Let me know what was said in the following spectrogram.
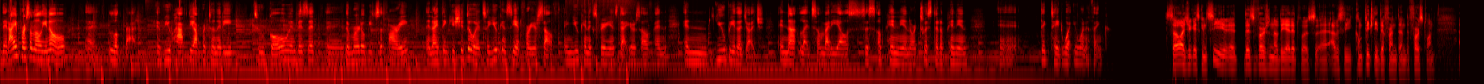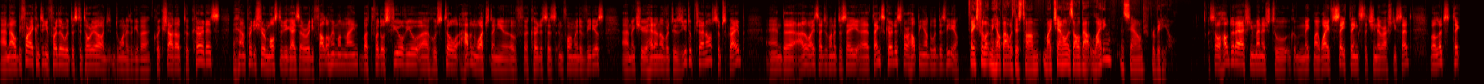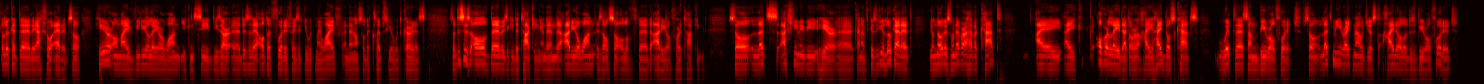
that I personally know uh, look bad. If you have the opportunity to go and visit uh, the Myrtle Beach Safari, then I think you should do it so you can see it for yourself and you can experience that yourself and and you be the judge and not let somebody else's opinion or twisted opinion uh, dictate what you want to think. So as you guys can see, it, this version of the edit was uh, obviously completely different than the first one. Uh, now, before I continue further with this tutorial, I just wanted to give a quick shout out to Curtis. I'm pretty sure most of you guys already follow him online, but for those few of you uh, who still haven't watched any of uh, Curtis's informative videos, uh, make sure you head on over to his YouTube channel, subscribe, and uh, otherwise, I just wanted to say uh, thanks, Curtis, for helping out with this video. Thanks for letting me help out with this, Tom. My channel is all about lighting and sound for video. So how did I actually manage to make my wife say things that she never actually said? Well, let's take a look at the, the actual edit. So here on my video layer one, you can see these are uh, this is all the footage basically with my wife and then also the clips here with Curtis. So this is all of the basically the talking and then the audio one is also all of the, the audio for her talking. So let's actually maybe here uh, kind of because if you look at it, you'll notice whenever I have a cat, I, I overlay that or I hide those cats with uh, some b-roll footage. So let me right now just hide all of this b-roll footage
